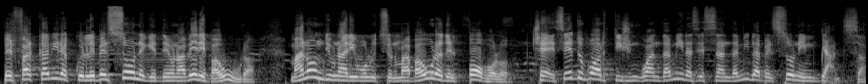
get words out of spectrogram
per far capire a quelle persone che devono avere paura, ma non di una rivoluzione, ma paura del popolo. Cioè, se tu porti 50.000, 60.000 persone in piazza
